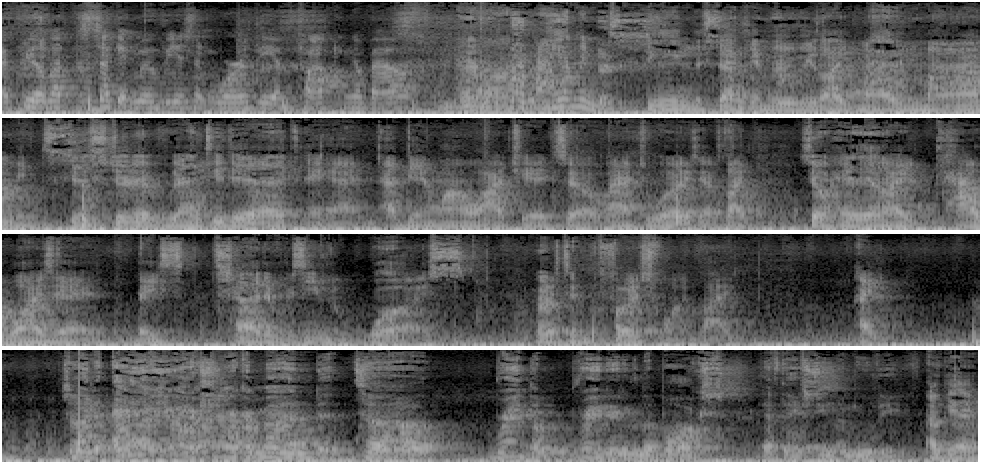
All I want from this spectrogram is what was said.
I feel that the second movie isn't worthy of talking about. Uh, I haven't seen the second movie. Like my mom and sister rented it, and I didn't want to watch it. So afterwards, I was like, "So hey, like, how was it?" They said it was even worse worse than the first one. Like, I So, would any of you actually recommend to read the reading the books if they've seen the movie? Okay,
